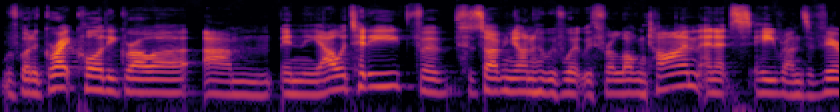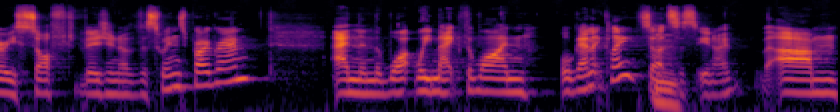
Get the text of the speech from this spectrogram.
We've got a great quality grower um, in the Awatere for, for Sauvignon who we've worked with for a long time, and it's he runs a very soft version of the SWNZ program, and then the wi- we make the wine organically. So it's just, you know, um,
